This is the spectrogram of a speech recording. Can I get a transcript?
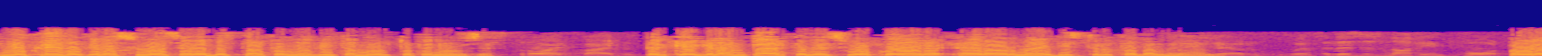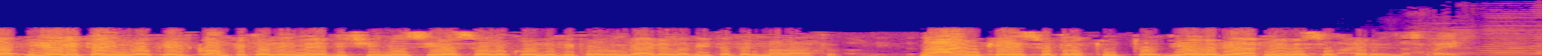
io credo che la sua sarebbe stata una vita molto penosa, perché gran parte del suo cuore era ormai distrutta dal male. Ora, io ritengo che il compito dei medici non sia solo quello di prolungare la vita del malato, ma anche e soprattutto di alleviarne le sofferenze.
